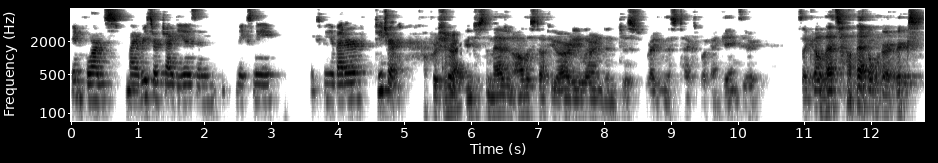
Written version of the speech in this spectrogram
informs my research ideas and makes me makes me a better teacher. For sure. I mean, just imagine all the stuff you already learned in just writing this textbook on game theory. It's like, oh, that's how that works.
